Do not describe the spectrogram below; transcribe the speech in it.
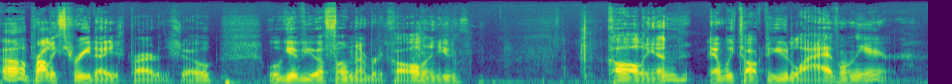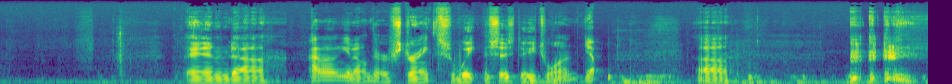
oh, probably three days prior to the show, we'll give you a phone number to call, and you call in, and we talk to you live on the air. And uh, I don't, you know, there are strengths, weaknesses to each one. Yep.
